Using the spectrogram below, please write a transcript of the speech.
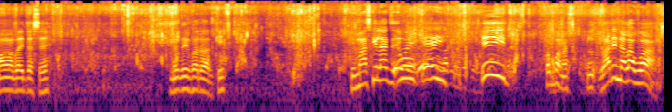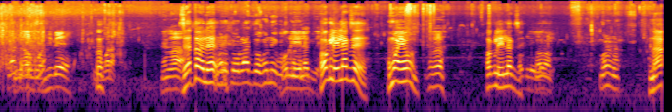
মামা যাইতেছে। নদীর পাড়ে আর কি। কি মাছ কি লাগছে? এই এই কব না লাড়ি না লাউয়া। যেতে হইলে হগলেই লাগছে। হুমায়ুন। হগলেই লাগছে। মরে না। না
